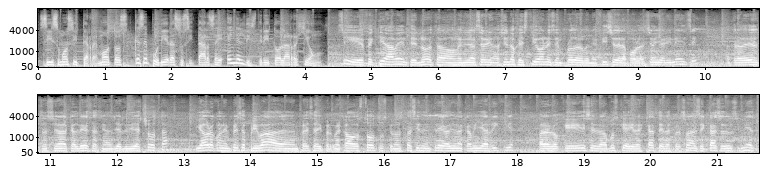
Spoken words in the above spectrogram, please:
sismos y terremotos que se pudiera suscitarse en el distrito o la región. Sí, efectivamente, ¿no? estamos veniendo haciendo gestiones en pro del beneficio de la población yarinense a través de nuestra señora alcaldesa, señora Yerly Díaz Chota, y ahora con la empresa privada, la empresa de hipermercados Totus, que nos está haciendo entrega de una camilla rígida para lo que es la búsqueda y rescate de las personas en caso de un siniestro.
